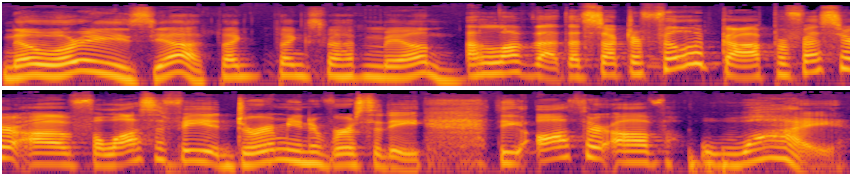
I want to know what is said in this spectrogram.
no worries. Yeah, thank, thanks for having me on. I love that. That's Dr. Philip Goff, professor of philosophy at Durham University, the author of Why?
